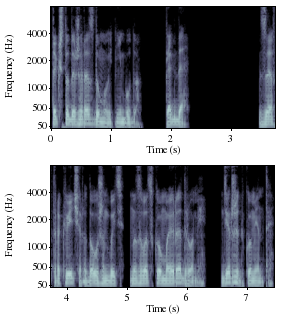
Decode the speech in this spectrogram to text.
Так что даже раздумывать не буду. Когда? Завтра к вечеру должен быть на заводском аэродроме. Держи документы.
